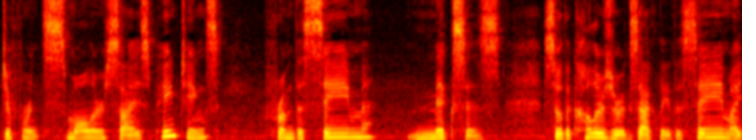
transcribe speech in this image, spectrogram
different smaller size paintings from the same mixes. So the colors are exactly the same. I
